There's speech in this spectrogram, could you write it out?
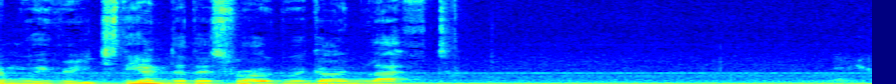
When we reach the end of this road, we're going left. Roger.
